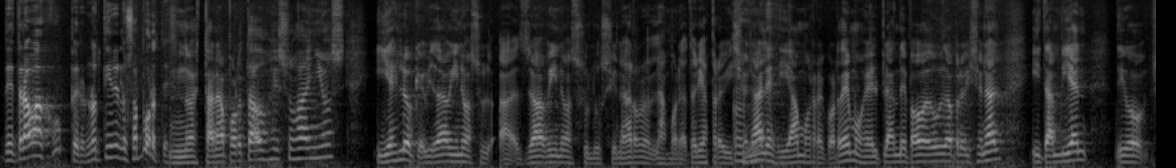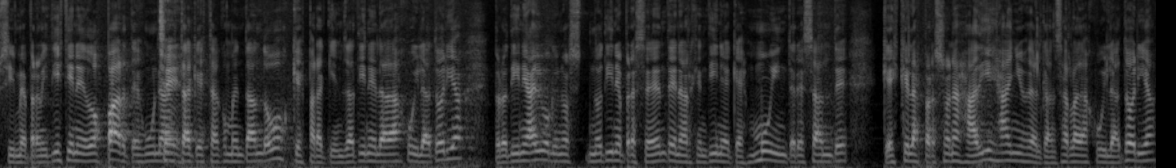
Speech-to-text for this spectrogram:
de trabajo, pero no tiene los aportes. No están aportados esos años y es lo que ya vino a, ya vino a solucionar las moratorias previsionales, digamos, recordemos, el plan de pago de deuda previsional y también, digo, si me permitís, tiene dos partes. Una esta que está comentando vos, que es para quien ya tiene la edad jubilatoria, pero tiene algo que no, tiene precedente en Argentina que es muy interesante, que es que las personas a 10 años de alcanzar la edad jubilatoria,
